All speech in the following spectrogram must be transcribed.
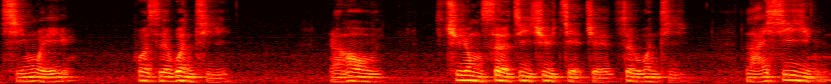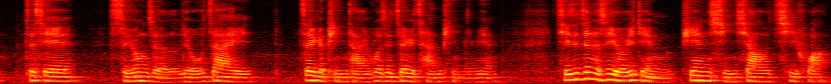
行为或者是问题，然后去用设计去解决这个问题，来吸引这些使用者留在这个平台或者这个产品里面，其实真的是有一点偏行销企划，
